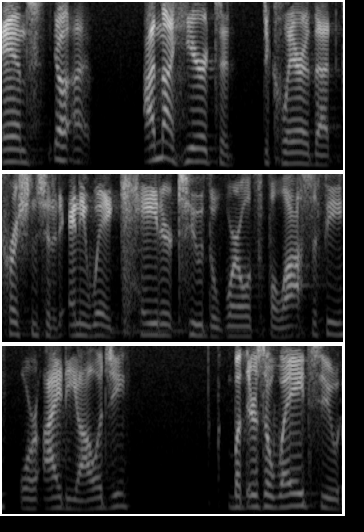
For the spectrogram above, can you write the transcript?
And, you know, I, I'm not here to declare that Christians should in any way cater to the world's philosophy or ideology, but there's a way to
